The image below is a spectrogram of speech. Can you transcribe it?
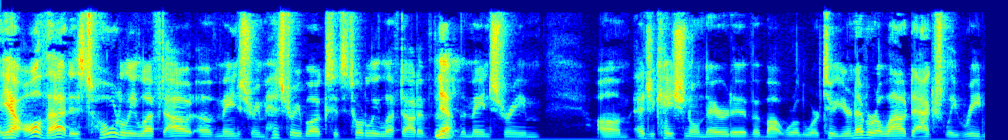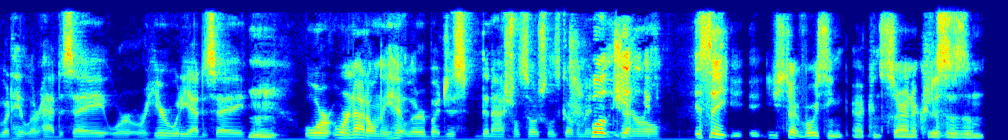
yeah, all that is totally left out of mainstream history books. It's totally left out of the, yeah. the mainstream um, educational narrative about World War II. You're never allowed to actually read what Hitler had to say or, or hear what he had to say, mm-hmm. Or or not only Hitler but just the National Socialist government well, in general. If, say you start voicing a concern or criticism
